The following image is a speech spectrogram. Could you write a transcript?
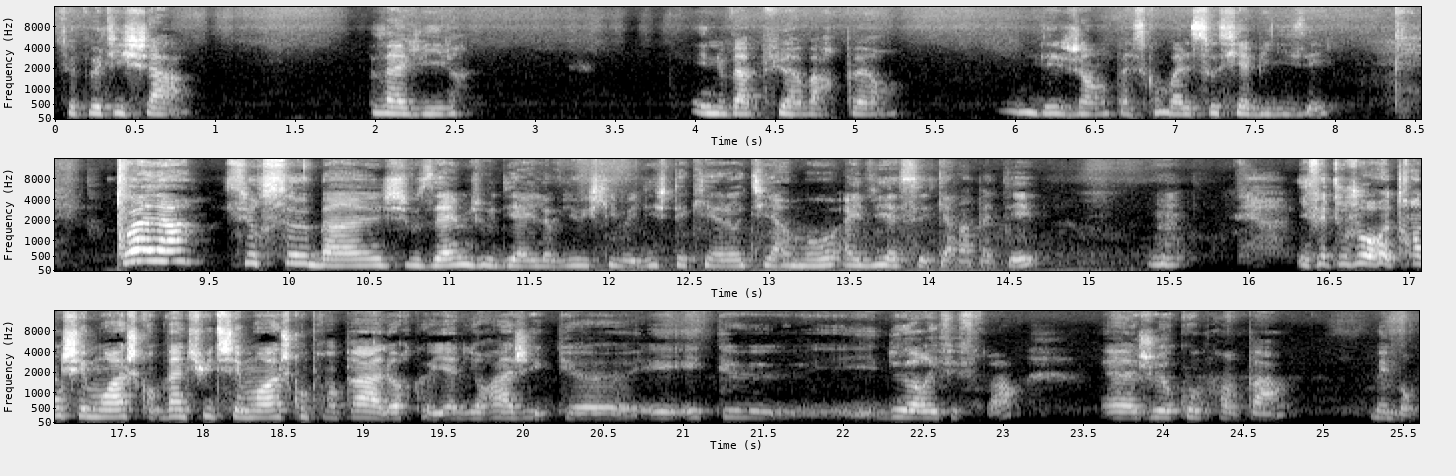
ce petit chat va vivre. Il ne va plus avoir peur des gens parce qu'on va le sociabiliser. Voilà, sur ce, ben, je vous aime, je vous dis I love you, je vous dis je te quiero, ti amo, Ivy, elle s'est carapatée. Mm. Il fait toujours 30 chez moi, 28 chez moi, je comprends pas alors qu'il y a de l'orage et que, et, que dehors il fait froid. Euh, je comprends pas. Mais bon,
